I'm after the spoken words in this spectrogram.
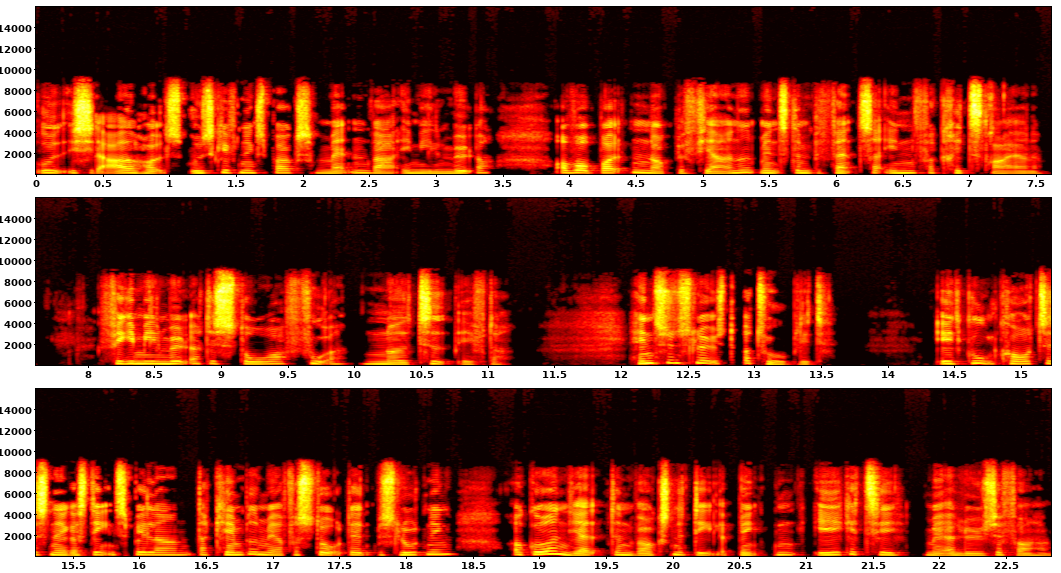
ud i sit eget holds udskiftningsboks. Manden var Emil Møller, og hvor bolden nok blev fjernet, mens den befandt sig inden for kritstregerne fik Emil Møller det store fur noget tid efter. Hensynsløst og tåbeligt. Et gult kort til Snækkerstenspilleren, der kæmpede med at forstå den beslutning, og gåden hjalp den voksne del af bænken ikke til med at løse for ham.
